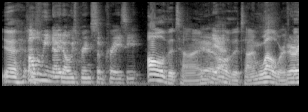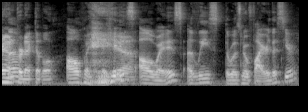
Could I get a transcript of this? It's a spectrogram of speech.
yeah. Halloween night always brings some crazy. All the time. Yeah. All the time. Well worth Very it. though. unpredictable. Always. Yeah. Always. At least there was no fire this year.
